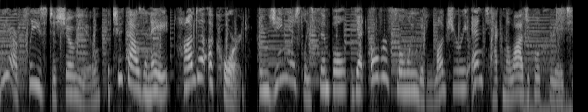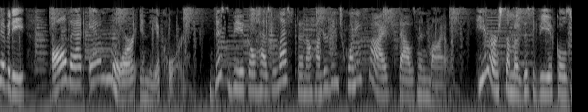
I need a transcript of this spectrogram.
We are pleased to show you the 2008 Honda Accord. Ingeniously simple, yet overflowing with luxury and technological creativity, all that and more in the Accord. This vehicle has less than 125,000 miles. Here are some of this vehicle's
